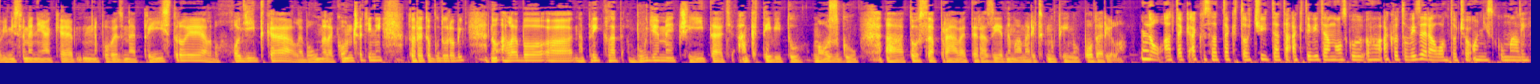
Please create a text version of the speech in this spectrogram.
vymyslieť vymyslíme nejaké, mm, povedzme, prístroje alebo chodítka alebo umelé končatiny, ktoré to budú robiť. No alebo uh, napríklad budeme čítať aktivitu mozgu. A to sa práve teraz jednému americkému týmu podarilo. No a tak ako sa takto číta tá aktivita mozgu, eh, ako to vyzeralo, to, čo oni skúmali?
